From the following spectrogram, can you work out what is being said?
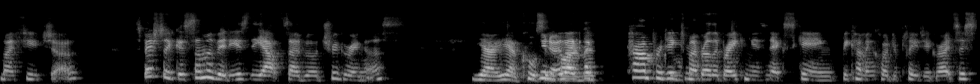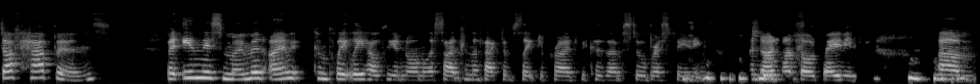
my future, especially because some of it is the outside world triggering us. Yeah, yeah, of course. You know, like, like can't predict my brother breaking his neck skiing, becoming quadriplegic, right? So stuff happens. But in this moment, I'm completely healthy and normal, aside from the fact I'm sleep deprived because I'm still breastfeeding a nine month old baby. Um,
